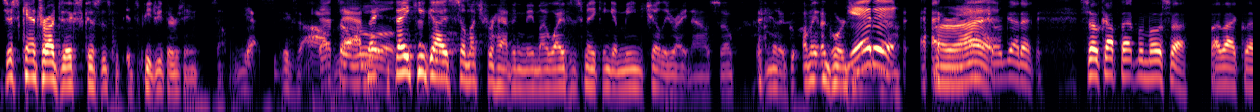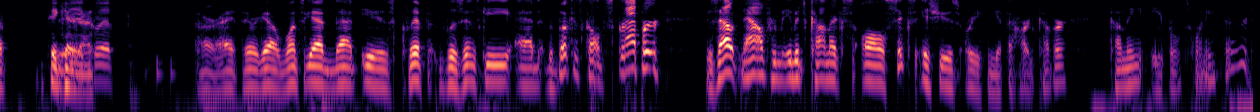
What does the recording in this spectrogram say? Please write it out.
just can't draw dicks because it's, it's PG-13. So Yes, exactly. That's a man. rule. Th- thank you guys so much for having me. My wife is making a mean chili right now, so I'm gonna I'm gonna gorge. Get it. now. All right. Go get it. Soak up that mimosa. Bye bye, Cliff. Take care, guys. Cliff. All right, there we go. Once again, that is Cliff Bleszinski, and the book is called Scrapper. It is out now from Image Comics, all six issues, or you can get the hardcover coming April 23rd.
